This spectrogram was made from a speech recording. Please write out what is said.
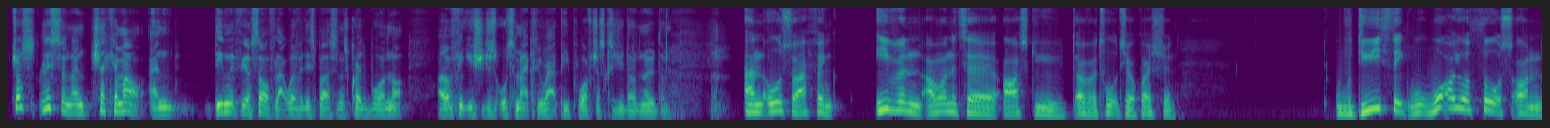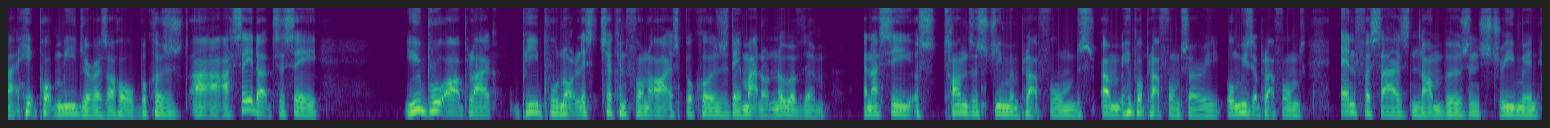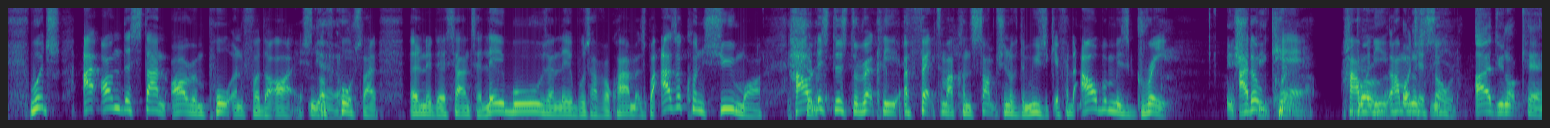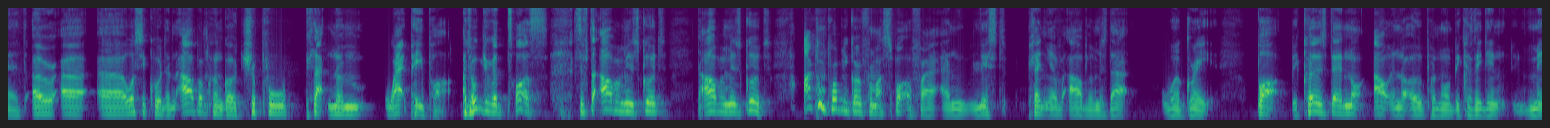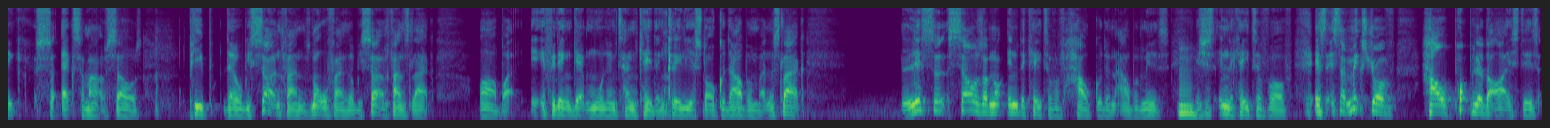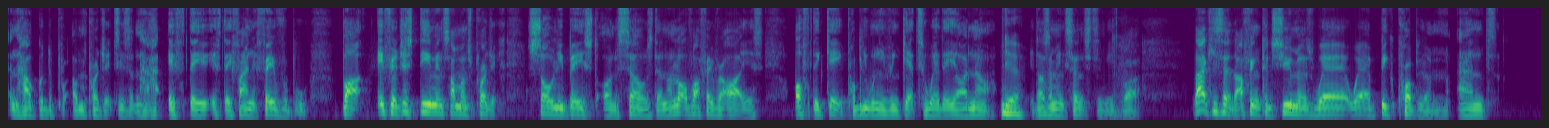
just listen and check him out and deem it for yourself, like whether this person is credible or not. I don't think you should just automatically write people off just because you don't know them. and also I think even I wanted to ask you over talk to your question. do you think what are your thoughts on like hip hop media as a whole? Because I, I- I say that to say you brought up like people not list checking for an artist because they might not know of them, and I see tons of streaming platforms, um, hip hop platforms, sorry, or music platforms emphasize numbers and streaming, which I understand are important for the artist. Of course, like and they're signed to labels and labels have requirements. But as a consumer, how should- does this directly affect my consumption of the music? If an album is great. I don't great. care how Bro, many how much it honestly, sold. I do not care. Uh, uh, uh, what's it called? An album can go triple platinum white paper. I don't give a toss. 'Cause if the album is good, the album is good. I can probably go through my Spotify and list plenty of albums that were great. But because they're not out in the open or because they didn't make X amount of sales, people there will be certain fans, not all fans, there'll be certain fans like, oh, but if it didn't get more than 10k, then clearly it's not a good album. But it's like, listen, sales are not indicative of how good an album is. It's just indicative of it's, it's a mixture of how popular the artist is and how good the um, project is, and how, if they if they find it favorable. But if you're just deeming someone's project solely based on sales, then a lot of our favorite artists off the gate probably wouldn't even get to where they are now. Yeah. it doesn't make sense to me. But like you said, I think consumers we're we're a big problem, and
